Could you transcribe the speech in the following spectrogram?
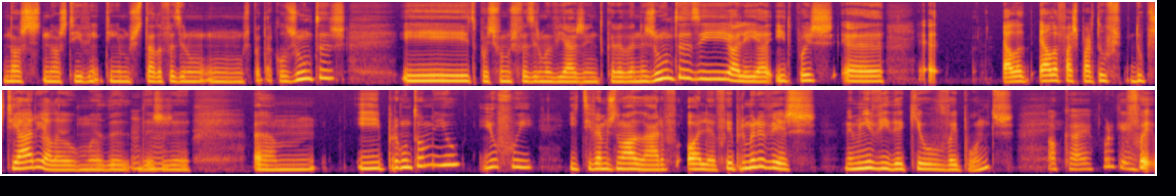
nós, nós tive- tínhamos estado a fazer um, um espetáculo juntas e depois fomos fazer uma viagem de caravana juntas e olha, e, depois eh, ela, ela faz parte do, do bestiário, ela é uma das. Uhum. eh, hum, e perguntou-me e eu, eu fui. E tivemos no Algarve. Olha, foi a primeira vez na minha vida que eu levei pontos. Ok, porquê? Foi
